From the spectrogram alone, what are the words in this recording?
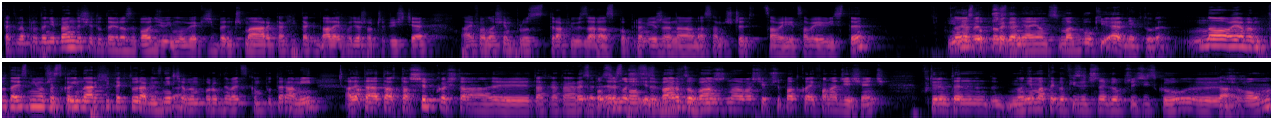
tak naprawdę nie będę się tutaj rozwodził i mówił o jakichś benchmarkach i tak dalej, chociaż oczywiście iPhone 8 Plus trafił zaraz po premierze na, na sam szczyt całej, całej listy. I No jest nawet po prostu- przeganiając MacBooki R niektóre. No, ja bym, tutaj jest mimo wszystko inna architektura, więc nie chciałbym porównywać z komputerami. Ale ta, ta, ta szybkość, ta, y, ta, ta, ta responsywność jest bardzo ważna właśnie w przypadku iPhone'a 10, w którym ten, no nie ma tego fizycznego przycisku y, Tak. Home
